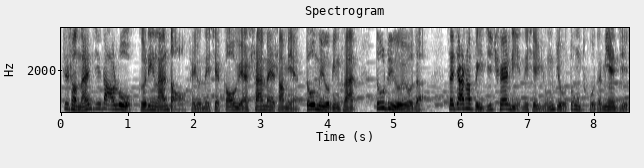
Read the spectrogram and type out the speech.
至少南极大陆、格陵兰岛还有那些高原山脉上面都没有冰川，都绿油油的。再加上北极圈里那些永久冻土的面积，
